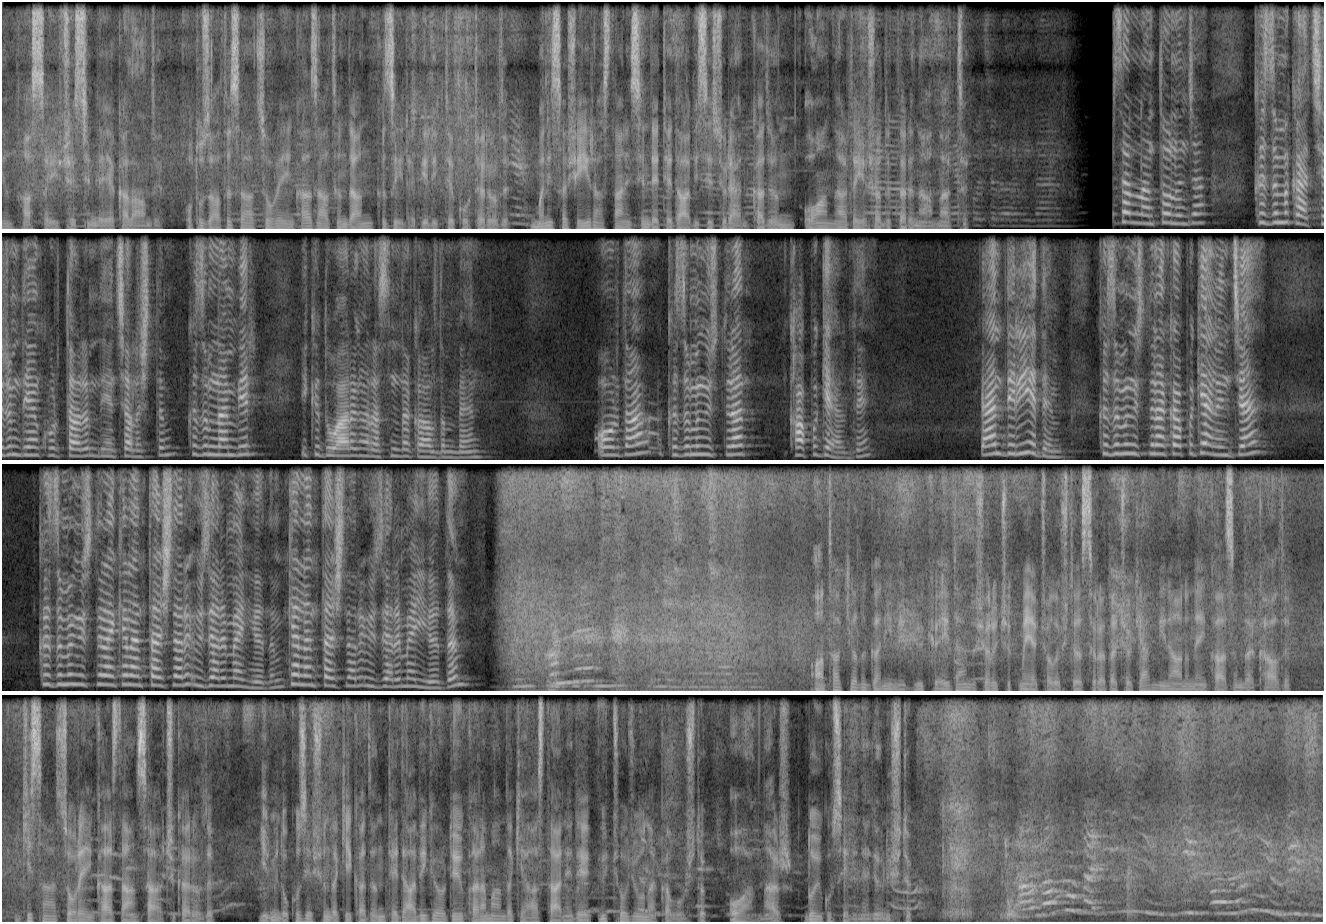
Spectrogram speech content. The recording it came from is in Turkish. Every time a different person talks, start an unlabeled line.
Hatay'ın Hassa ilçesinde yakalandı. 36 saat sonra enkaz altından kızıyla birlikte kurtarıldı. Manisa Şehir Hastanesi'nde tedavisi süren kadın o anlarda yaşadıklarını anlattı.
Sallantı olunca kızımı kaçırırım diye kurtarırım diye çalıştım. Kızımla bir iki duvarın arasında kaldım ben. Orada kızımın üstüne kapı geldi. Ben diri yedim. Kızımın üstüne kapı gelince kızımın üstüne gelen taşları üzerime yığdım. Gelen taşları üzerime yığdım.
Antakyalı Ganimi Bük evden dışarı çıkmaya çalıştığı sırada çöken binanın enkazında kaldı. İki saat sonra enkazdan sağ çıkarıldı. 29 yaşındaki kadın tedavi gördüğü Karaman'daki hastanede 3 çocuğuna kavuştu. O anlar duygu seline dönüştü.
Ağlama ben iyiyim. İyiyim ağlamıyorum benim.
